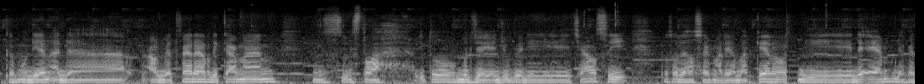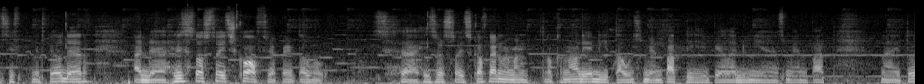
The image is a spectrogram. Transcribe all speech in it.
Kemudian ada Albert Ferrer di kanan setelah itu berjaya juga di Chelsea. Terus ada Jose Maria Barquero di DM defensive midfielder. Ada Hristo Stoichkov siapa yang tahu? Nah, Hristo Stoichkov kan memang terkenal dia di tahun 94 di Piala Dunia 94 nah itu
